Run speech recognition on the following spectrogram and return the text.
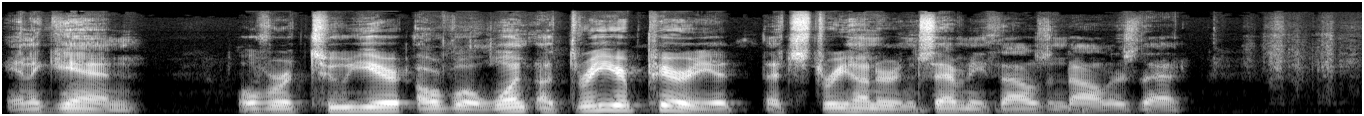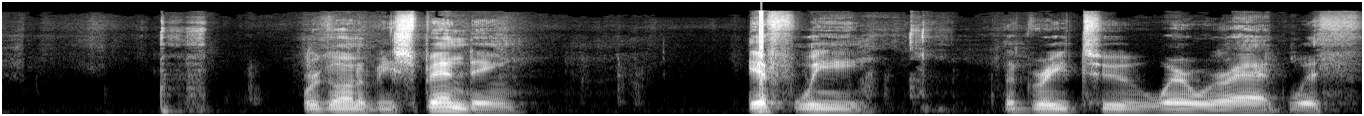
And again, over a two-year, over a one, a period, that's three and seventy thousand dollars that we're going to be spending if we agree to where we're at with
